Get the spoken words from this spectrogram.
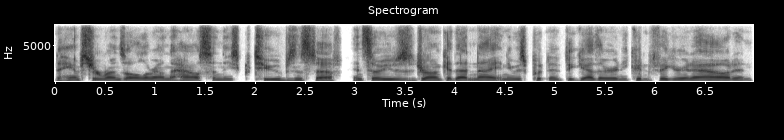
the hamster runs all around the house in these tubes and stuff. And so he was drunk at that night and he was putting it together and he couldn't figure it out. And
